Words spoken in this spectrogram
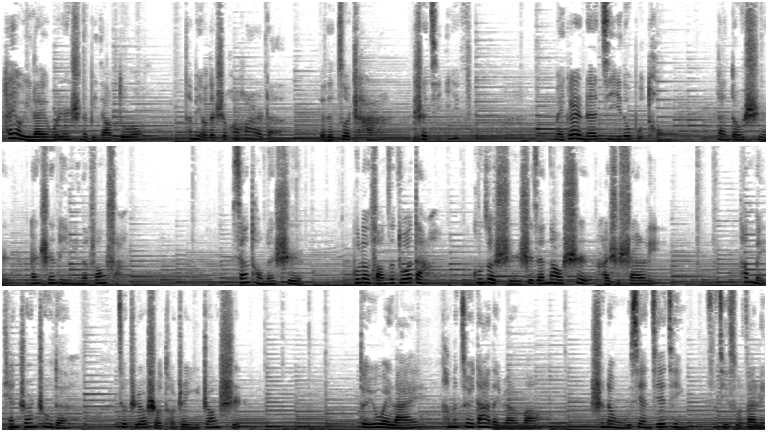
还有一类我认识的比较多，他们有的是画画的，有的做茶、设计衣服，每个人的技艺都不同，但都是安身立命的方法。相同的是，不论房子多大，工作室是在闹市还是山里。他们每天专注的，就只有手头这一桩事。对于未来，他们最大的愿望，是能无限接近自己所在领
